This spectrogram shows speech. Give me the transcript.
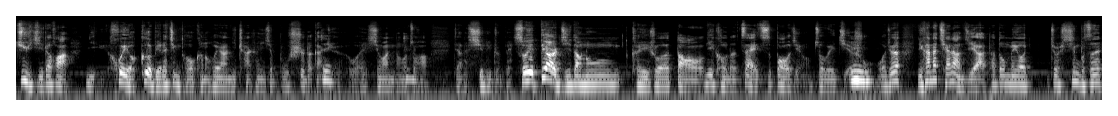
剧集的话，你会有个别的镜头可能会让你产生一些不适的感觉。我也希望你能够做好这样的心理准备。所以第二集当中可以说到 Nico 的再次报警作为结束。嗯我觉得你看他前两集啊，他都没有就是辛普森，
